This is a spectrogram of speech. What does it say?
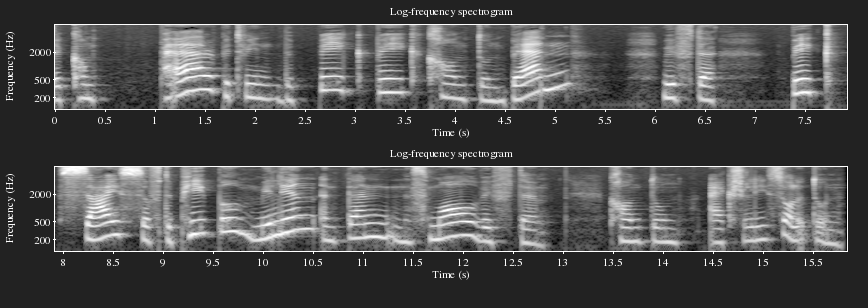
the compare between the big big canton Bern with the big size of the people million and then small with the canton actually Solothurn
